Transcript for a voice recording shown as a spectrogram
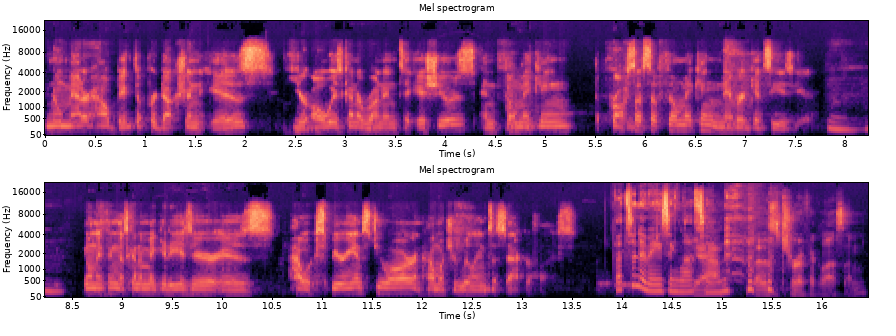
no matter how big the production is, you're always going to run into issues, and filmmaking, the process of filmmaking never gets easier. Mhm. The only thing that's going to make it easier is how experienced you are and how much you're willing to sacrifice. That's an amazing lesson. Yeah, that was a terrific lesson.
